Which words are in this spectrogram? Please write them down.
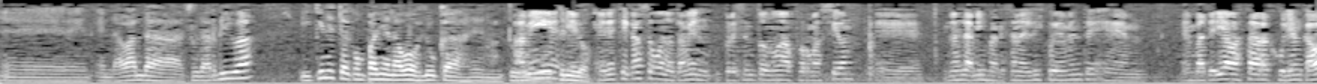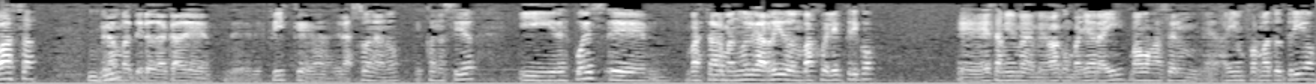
eh, en, la banda Sur Arriba. ¿Y quiénes te acompañan a vos, Lucas, en tu a mí, trío? En, este caso, bueno, también presento nueva formación. Eh, no es la misma que está en el disco, obviamente. Eh, en batería va a estar Julián Cabaza, gran batero de acá de, de, de Fisque, de la zona, ¿no? Es conocido. Y después eh, va a estar Manuel Garrido en bajo eléctrico, Eh, él también me, va a acompañar ahí. Vamos a hacer eh, ahí en formato trío,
